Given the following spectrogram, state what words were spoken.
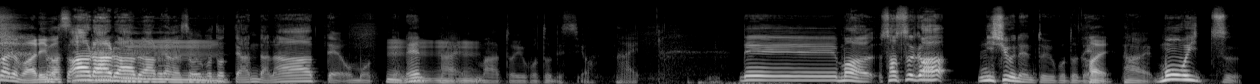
まあでもありますよね。あるあるあるある。だからんそういうことってあんだなって思ってね、うんうんうんうん。はい。まあということですよ。はい。でまあさすが2周年ということで、はい。もう一通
